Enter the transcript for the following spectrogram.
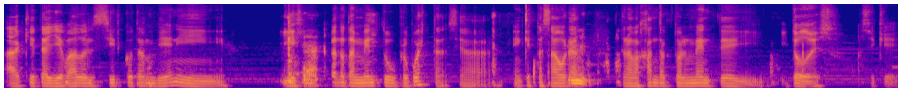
a qué te ha llevado el circo también y, y también tu propuesta, o sea, en qué estás ahora trabajando actualmente y, todo eso. Así que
